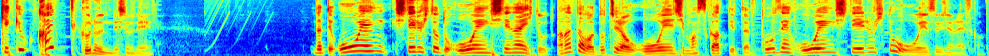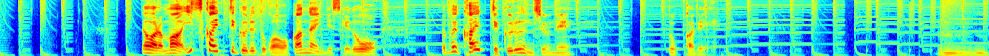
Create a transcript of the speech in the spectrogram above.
結局帰ってくるんですよね。だって応援してる人と応援してない人あなたはどちらを応援しますかって言ったら当然応援している人を応援するじゃないですか。だからまあいつ帰ってくるとかは分かんないんですけどやっぱり帰ってくるんですよねどっかで。うん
